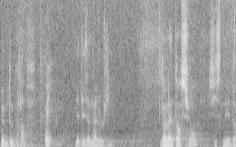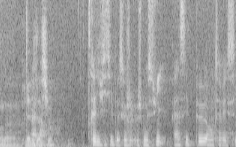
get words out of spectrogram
même de graphe. Oui. Il y a des analogies, dans l'intention, si ce n'est dans la réalisation très difficile parce que je, me suis assez peu intéressé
